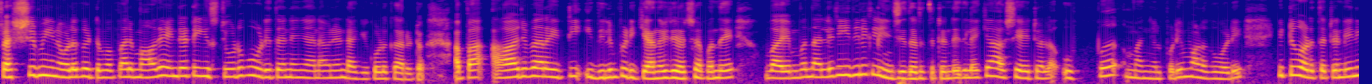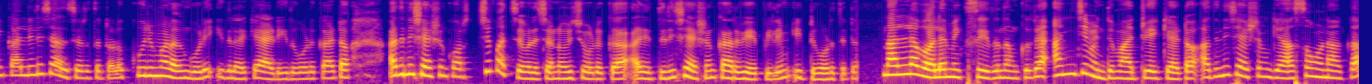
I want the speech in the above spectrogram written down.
ഫ്രഷ് മീനുകൾ കിട്ടുമ്പോൾ പരമാവധി അതിന്റെ ടേസ്റ്റോട് കൂടി തന്നെ ഞാൻ അവന് ഉണ്ടാക്കി കൊടുക്കാറ് കേട്ടോ അപ്പോൾ ആ ഒരു വെറൈറ്റി ഇതിലും പിടിക്കാമെന്ന് വിചാരിച്ചു. അപ്പം എന്തേ വയമ്പ് നല്ല രീതിയിൽ ക്ലീൻ ചെയ്തെടുത്തിട്ടുണ്ട്. ഇതിലേക്ക് ആവശ്യമായിട്ടുള്ള ഉപ്പ് മഞ്ഞൾപ്പൊടി മുളക് പൊടി ഇട്ട് കൊടുത്തിട്ടുണ്ട്. ഇനി കല്ലിൽ ചതച്ചെടുത്തിട്ടുള്ള കുരുമുളകും കൂടി ഇതിലേക്ക് ആഡ് ചെയ്ത് കൊടുക്കുക കേട്ടോ അതിനുശേഷം കുറച്ച് പച്ച വെളിച്ചെണ്ണ ഒഴിച്ച് കൊടുക്കുക. അതിന് ശേഷം കറിവേപ്പിലയും ഇട്ട് കൊടുത്തിട്ട് നല്ലപോലെ മിക്സ് ചെയ്ത് നമുക്കൊരു അഞ്ച് മിനിറ്റ് മാറ്റി വയ്ക്കുക കേട്ടോ. അതിനുശേഷം ഗ്യാസ് ഓൺ ആക്കുക.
